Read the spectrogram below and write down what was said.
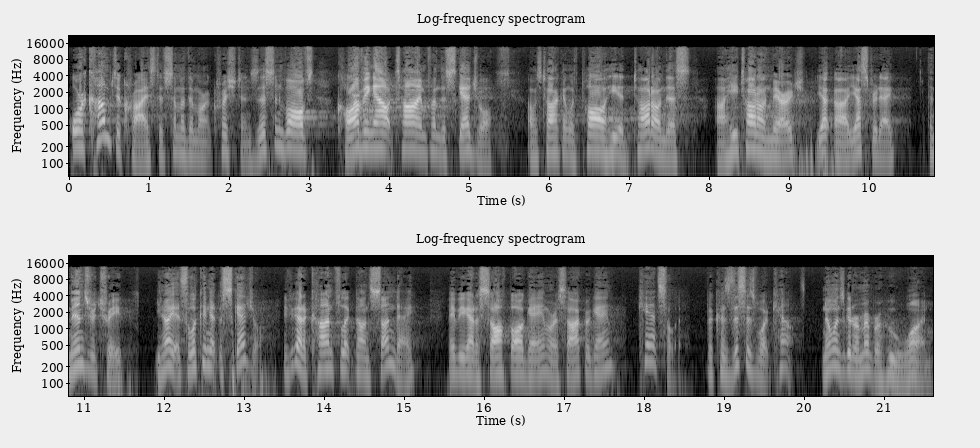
or come to Christ if some of them aren't Christians. This involves carving out time from the schedule. I was talking with Paul. He had taught on this. Uh, he taught on marriage ye- uh, yesterday, the men's retreat. You know, it's looking at the schedule. If you've got a conflict on Sunday, maybe you got a softball game or a soccer game, cancel it because this is what counts. No one's going to remember who won.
